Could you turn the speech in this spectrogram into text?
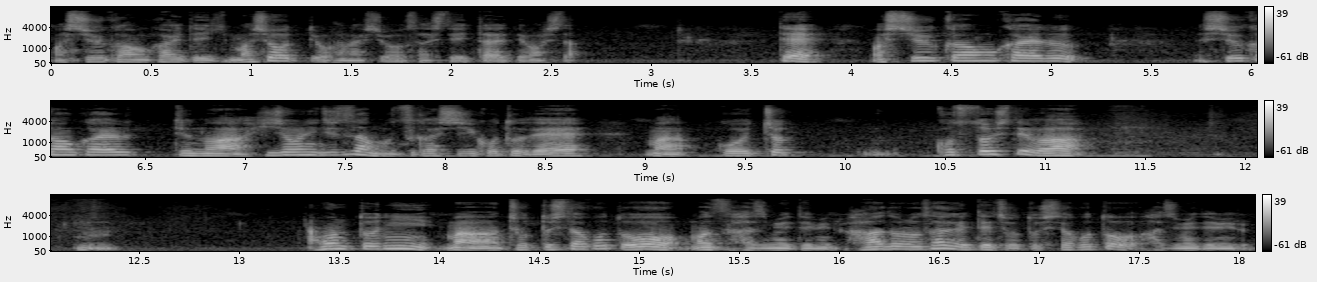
まあ、習慣を変えていきましょうっていうお話をさせていただいてました。で、まあ、習慣を変える習慣を変えるっていうのは非常に実は難しいことでまあこうちょコツとしては、うん本当にまあちょっとしたことをまず始めてみる。ハードルを下げてちょっとしたことを始めてみる。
